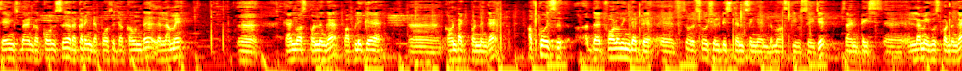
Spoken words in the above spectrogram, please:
savings bank accounts recurring deposit account எல்லாமே கேன்வாஸ் பண்ணுங்க. பப்ளிக்கை காண்டாக்ட் பண்ணுங்க. Of course that following that social distancing and mask usage sanitise எல்லாமே யூஸ் பண்ணுங்க.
